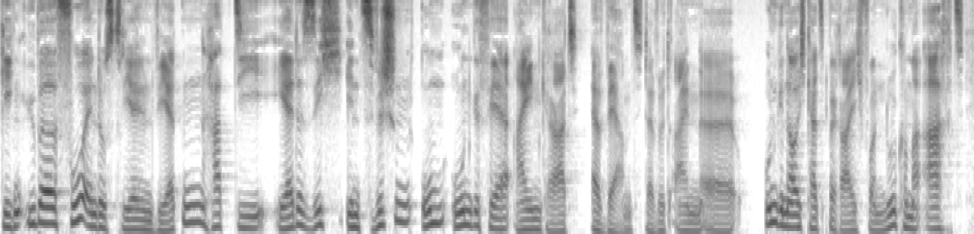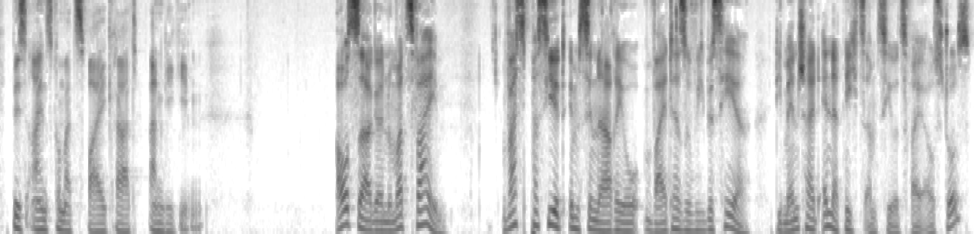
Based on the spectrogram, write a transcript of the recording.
Gegenüber vorindustriellen Werten hat die Erde sich inzwischen um ungefähr ein Grad erwärmt. Da wird ein äh, Ungenauigkeitsbereich von 0,8 bis 1,2 Grad angegeben. Aussage Nummer zwei: Was passiert im Szenario weiter so wie bisher? Die Menschheit ändert nichts am CO2-Ausstoß?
